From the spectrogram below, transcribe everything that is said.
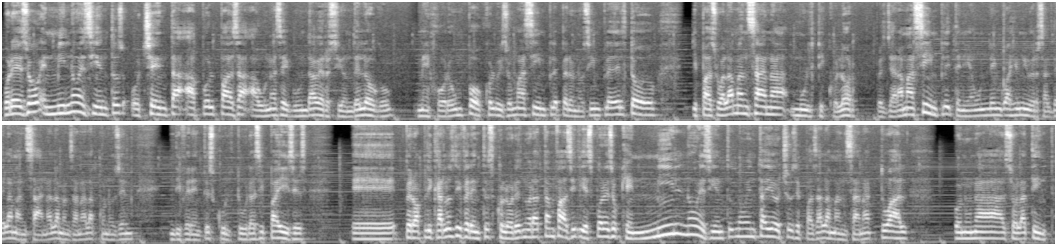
Por eso en 1980 Apple pasa a una segunda versión del logo, mejoró un poco, lo hizo más simple, pero no simple del todo, y pasó a la manzana multicolor. Pues ya era más simple y tenía un lenguaje universal de la manzana. La manzana la conocen en diferentes culturas y países, eh, pero aplicar los diferentes colores no era tan fácil y es por eso que en 1998 se pasa a la manzana actual con una sola tinta.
